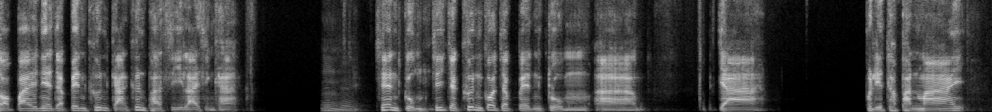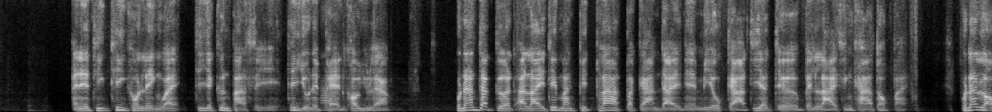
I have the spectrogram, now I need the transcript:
ต่อไปเนี่ยจะเป็นขึ้นการขึ้นภาษีรายสินค้าอืมเช่นกลุ่มที่จะขึ้นก็จะเป็นกลุ่มอ่ายาผลิตภัณฑ์ไม้ อันนี้ที่ที่เขาเล็งไว้ ที่จะขึ้นภาษีที่อยู่ในแผนเขาอยู่แล้วเพราะฉะนั้นถ้าเกิดอะไรที่มันผิดพลาดประการใดเนี่ยมีโอกาสที่จะเจอเป็นลายสินค้าต่อไป เพราะฉะนั้นเรา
